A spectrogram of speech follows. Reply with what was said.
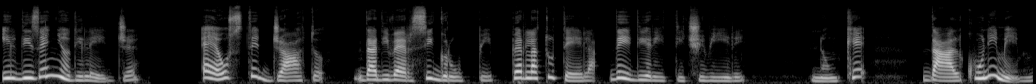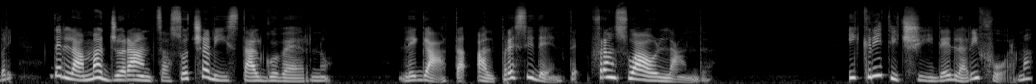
Il disegno di legge è osteggiato da diversi gruppi per la tutela dei diritti civili, nonché da alcuni membri della maggioranza socialista al governo, legata al presidente François Hollande. I critici della riforma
